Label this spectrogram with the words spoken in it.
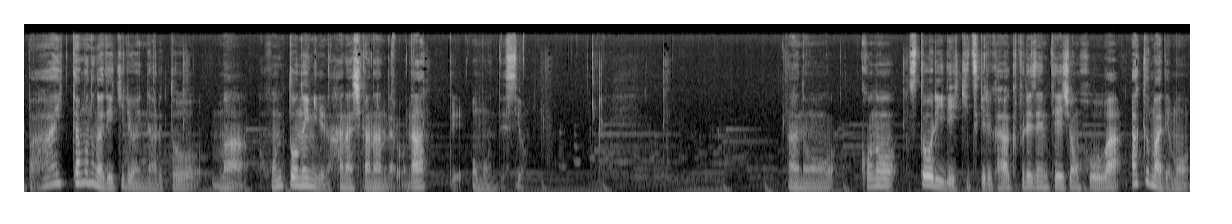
やっぱああいったものができるようになるとまあ本当の意味での話家なんだろうなって思うんですよ。あのこのストーリーで引きつける科学プレゼンテーション法はあくまでも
